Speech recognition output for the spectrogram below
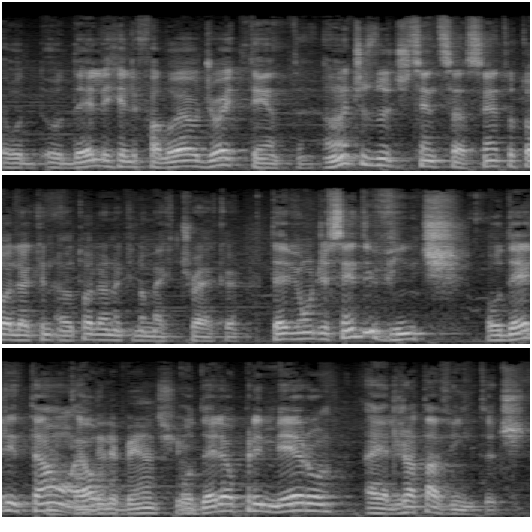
o, o dele que ele falou é o de 80. Antes do de 160, eu tô, olhando aqui, eu tô olhando aqui no Mac Tracker, teve um de 120. O dele então, Então, é, o dele é bem antigo. o dele é o primeiro, é, ele já tá vintage.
